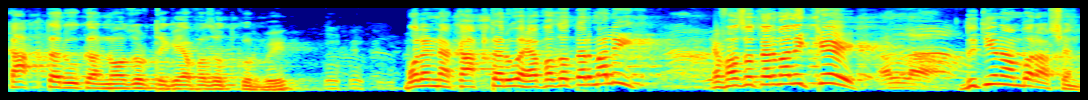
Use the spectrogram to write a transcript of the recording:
কাকতারুকা নজর থেকে হেফাজত করবে বলেন না কাকতারুয়া হেফাজতের মালিক। হেফাজতের মালিক কে? আল্লাহ। দ্বিতীয় নম্বর আসেন।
